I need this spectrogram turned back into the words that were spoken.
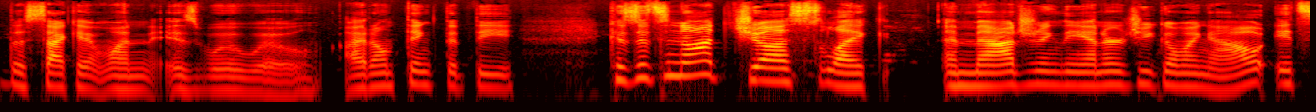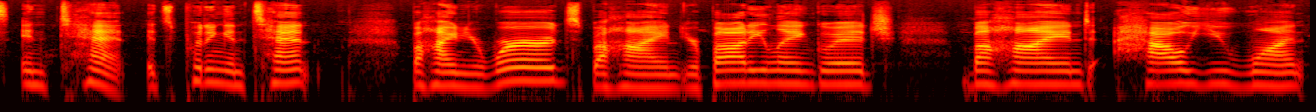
the second one is woo woo. I don't think that the because it's not just like imagining the energy going out, it's intent. It's putting intent behind your words, behind your body language, behind how you want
